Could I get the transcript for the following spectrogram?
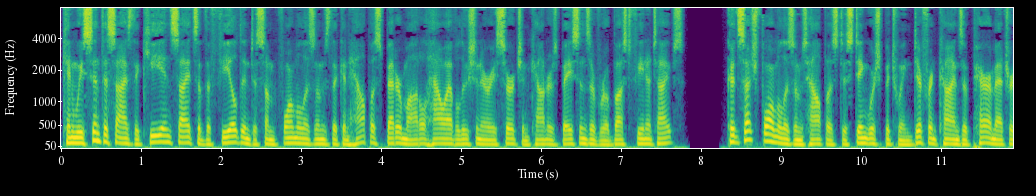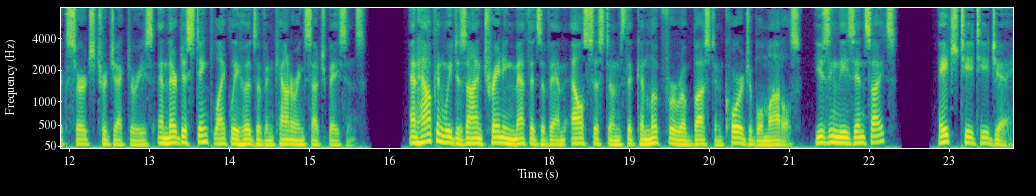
Can we synthesize the key insights of the field into some formalisms that can help us better model how evolutionary search encounters basins of robust phenotypes? Could such formalisms help us distinguish between different kinds of parametric search trajectories and their distinct likelihoods of encountering such basins? And how can we design training methods of ML systems that can look for robust and corrigible models, using these insights? HTTJ.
